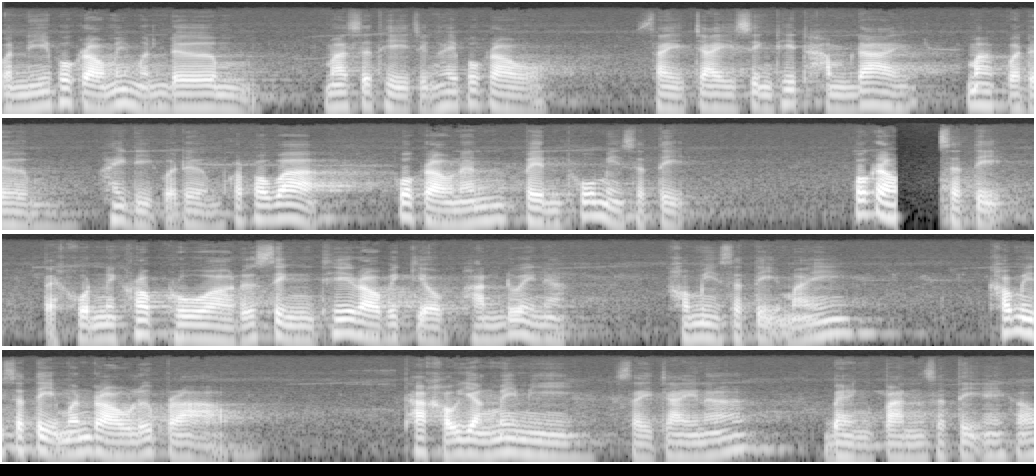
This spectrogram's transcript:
วันนี้พวกเราไม่เหมือนเดิม มาสถีจึงให้พวกเราใส่ใจสิ่งที่ทำได้มากกว่าเดิม ให้ดีกว่าเดิม ก็เพราะว่าพวกเรานั้นเป็นผู้มีสติ พวกเราสติ แต่คนในครอบครัวหรือสิ่งที่เราไปเกี่ยวพันด้วยเนี่ยเขามีสติไหม เขามีสติเหมือนเราหรือเปล่า ถ้าเขายังไม่มีใส่ใจนะ แบ่งปันสติให้เขา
